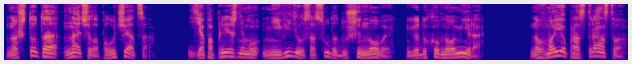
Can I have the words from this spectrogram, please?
но что-то начало получаться. Я по-прежнему не видел сосуда души новой, ее духовного мира. Но в мое пространство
